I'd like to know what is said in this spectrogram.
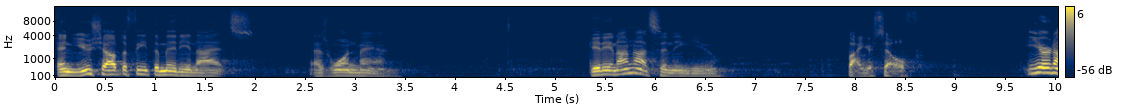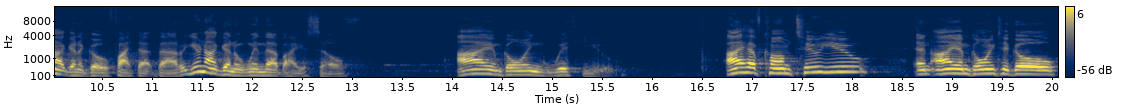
and you shall defeat the Midianites as one man. Gideon, I'm not sending you by yourself. You're not going to go fight that battle. You're not going to win that by yourself. I am going with you. I have come to you, and I am going to go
